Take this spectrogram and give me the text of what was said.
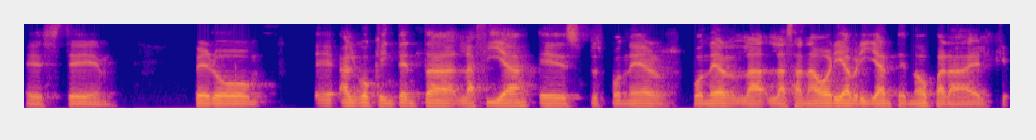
Este, pero eh, algo que intenta la FIA es pues, poner, poner la, zanahoria brillante, ¿no? Para, el que,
